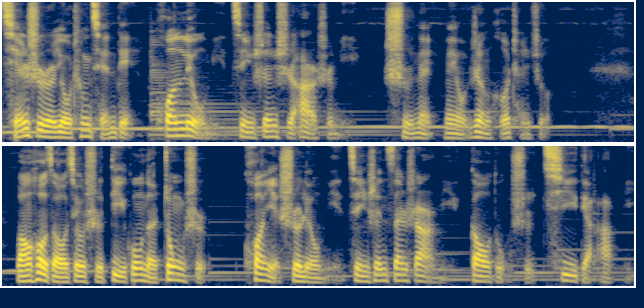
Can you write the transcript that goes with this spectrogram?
前室又称前殿，宽六米，进深是二十米，室内没有任何陈设。往后走就是地宫的中室，宽也是六米，进深三十二米，高度是七点二米。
